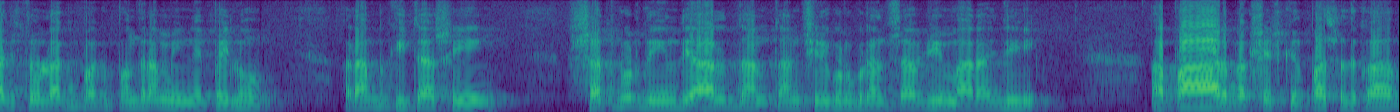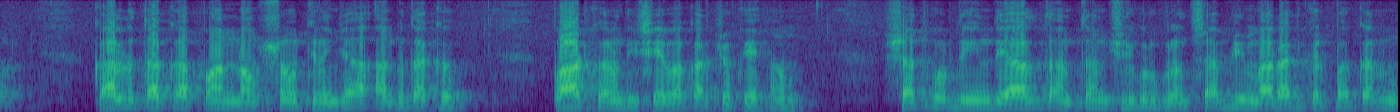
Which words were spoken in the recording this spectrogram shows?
ਅੱਜ ਤੋਂ ਲਗਭਗ 15 ਮਹੀਨੇ ਪਹਿਲੋਂ ਆਰੰਭ ਕੀਤਾ ਸੀ। ਸਤਿਗੁਰ ਦੀਨ ਦਿਆਲ ਧੰਨ ਧੰਨ ਸ੍ਰੀ ਗੁਰੂ ਗ੍ਰੰਥ ਸਾਹਿਬ ਜੀ ਮਹਾਰਾਜ ਦੀ ਅਪਾਰ ਬਖਸ਼ਿਸ਼ ਕਿਰਪਾ ਸਦਕਾ। ਕੱਲ ਤੱਕ ਆਪਾਂ 954 ਅੰਗ ਤੱਕ ਪਾਠ ਕਰਨ ਦੀ ਸੇਵਾ ਕਰ ਚੁੱਕੇ ਹਾਂ। ਸਤਿਗੁਰ ਦੀਨ ਦਿਆਲ ਧੰਨ ਧੰਨ ਸ੍ਰੀ ਗੁਰੂ ਗ੍ਰੰਥ ਸਾਹਿਬ ਜੀ ਮਹਾਰਾਜ ਕਿਰਪਾ ਕਰਨ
